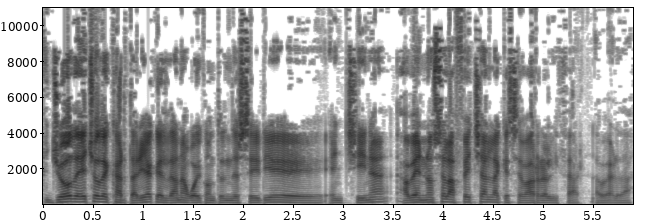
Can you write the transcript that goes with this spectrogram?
Yo, de hecho, descartaría que el Dana White Contender Series en China... A ver, no sé la fecha en la que se va a realizar, la verdad.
